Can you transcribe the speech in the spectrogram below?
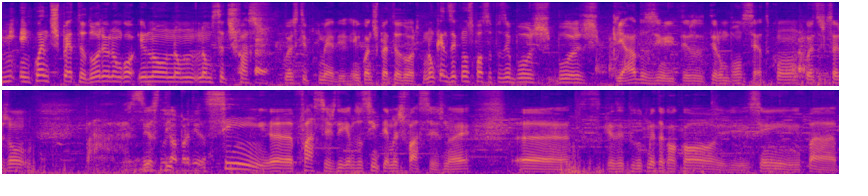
mim, enquanto espectador, eu, não, eu não, não, não me satisfaço okay. com esse tipo de comédia. Enquanto espectador. Não quer dizer que não se possa fazer boas, boas piadas e ter, ter um bom set com coisas que sejam pá, à partida. Sim, uh, fáceis, digamos assim, temas fáceis, não é? Uh, quer dizer, tudo comenta cocó e assim, pá,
